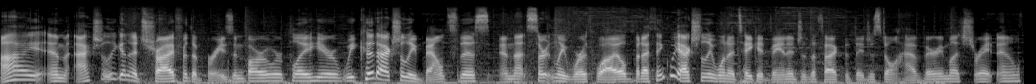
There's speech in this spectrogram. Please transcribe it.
I am actually going to try for the Brazen Borrower play here. We could actually bounce this, and that's certainly worthwhile, but I think we actually want to take advantage of the fact that they just don't have very much right now.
